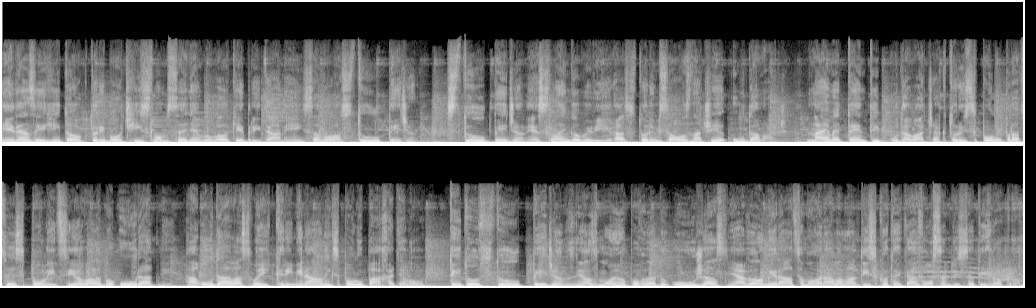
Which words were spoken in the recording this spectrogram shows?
Jeden z ich hitov, ktorý bol číslom 7 vo Veľkej Británii, sa volá Stool Pigeon. Stool Pigeon je slangový výraz, ktorým sa označuje údavač. Najmä ten typ udavača, ktorý spolupracuje s políciou alebo úradmi a udáva svojich kriminálnych spolupáchateľov. Titul Stool Pigeon znel z môjho pohľadu úžasne a veľmi rád som ho hrával na diskotékach v 80 rokoch.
